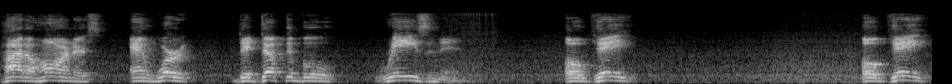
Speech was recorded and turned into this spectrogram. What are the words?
how to harness and work deductible reasoning. Okay? Okay?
